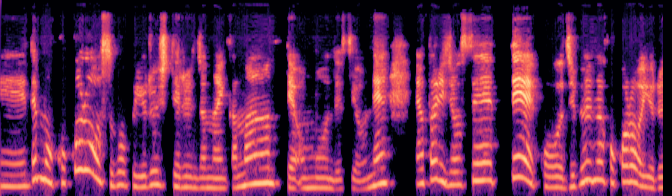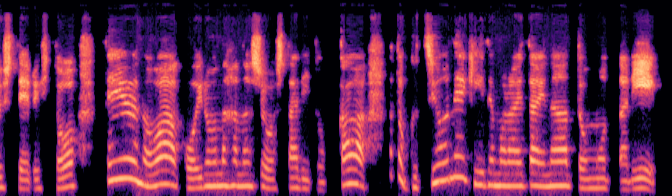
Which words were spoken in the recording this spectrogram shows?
えー、でも心をすごく許してるんじゃないかなって思うんですよね。やっぱり女性って、こう自分が心を許している人っていうのは、こういろんな話をしたりとか、あと愚痴をね、聞いてもらいたいなって思ったり、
